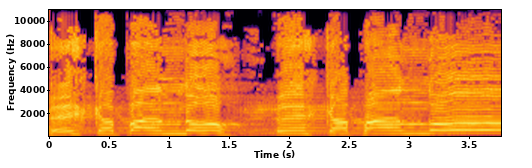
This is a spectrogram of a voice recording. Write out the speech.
Escapando, escapando.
